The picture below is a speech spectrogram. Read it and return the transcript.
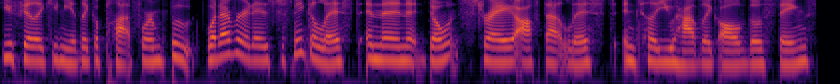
you feel like you need like a platform boot, whatever it is, just make a list and then don't stray off that list until you have like all of those things.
